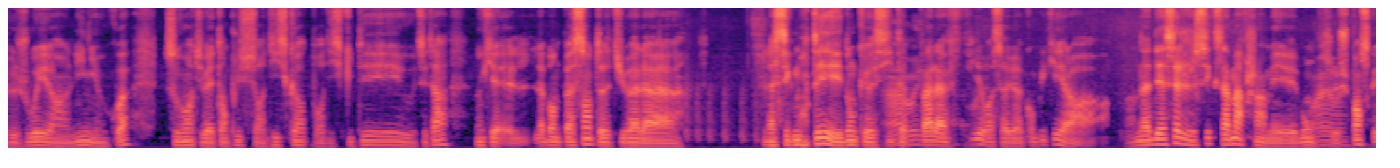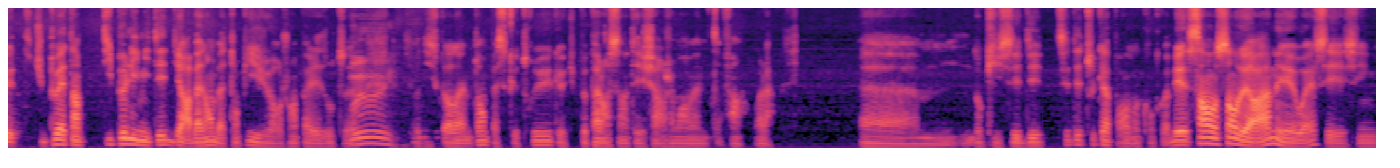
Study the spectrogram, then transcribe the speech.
veux jouer en ligne ou quoi, souvent tu vas être en plus sur Discord pour discuter, ou etc. Donc la bande passante, tu vas la, la segmenter et donc si ah tu n'as pas la fibre, ça devient compliqué. Alors en ADSL, je sais que ça marche, hein, mais bon, je, pense que tu peux être un petit peu limité de dire ah bah non, bah tant pis, je rejoins pas les autres sur Discord en même temps parce que truc, tu peux pas lancer un téléchargement en même temps. Enfin voilà. Euh, donc c'est des, trucs à prendre en compte. Mais ça, on verra, mais ouais, c'est une,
